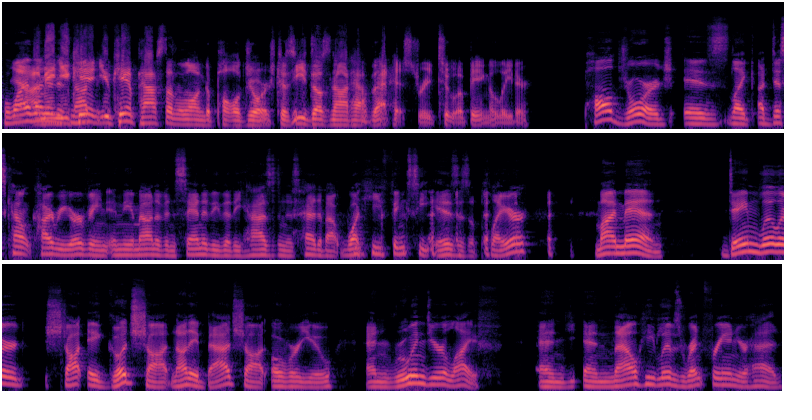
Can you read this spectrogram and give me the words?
Kawhi yeah, I mean, you can't you can't pass that along to Paul George because he does not have that history too of being a leader. Paul George is like a discount Kyrie Irving in the amount of insanity that he has in his head about what he thinks he is as a player. My man, Dame Lillard shot a good shot, not a bad shot over you and ruined your life. And and now he lives rent free in your head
